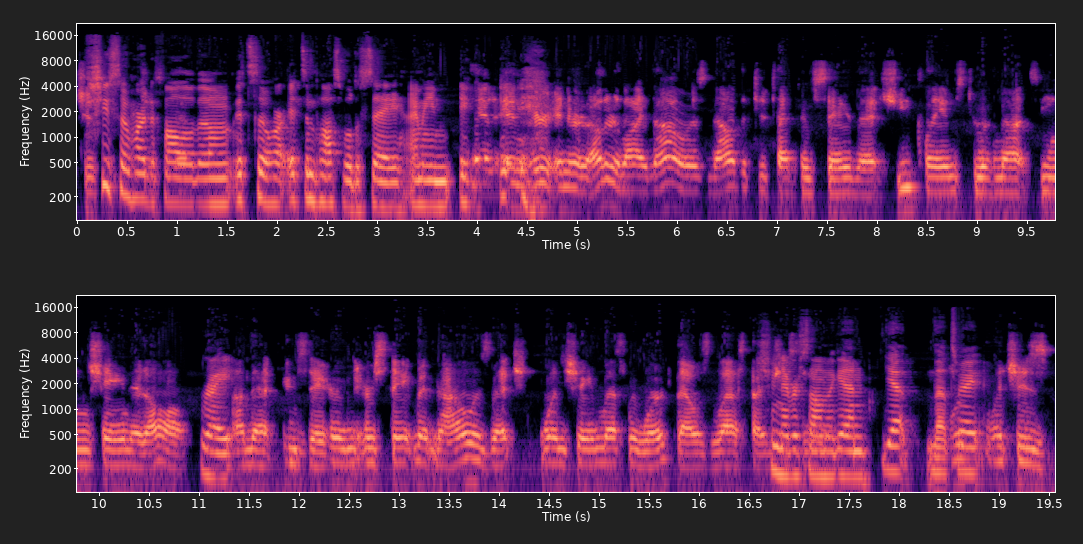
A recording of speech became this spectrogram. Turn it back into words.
just, she's so hard to follow, though. It's so hard. It's impossible to say. I mean, it, And, and it- her and her other lie now is now the detectives say that she claims to have not seen Shane at all right. on that Tuesday. Her her statement now is that when Shane left for work, that was the last time She never seen saw him again. Yep, that's Which- right. Which is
